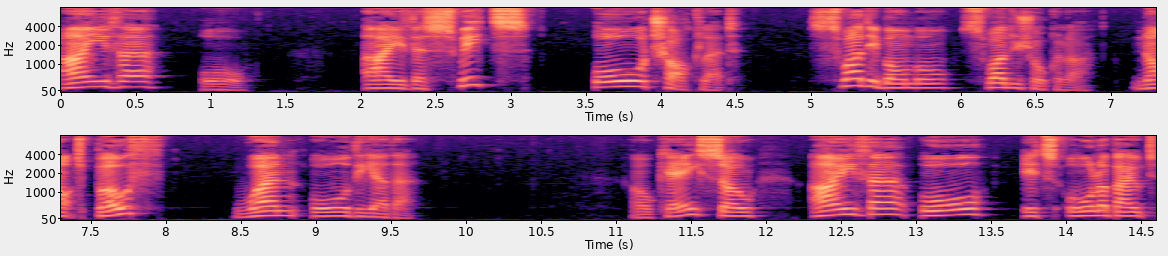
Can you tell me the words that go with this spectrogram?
Either or. Either sweets or chocolate. Soit des bonbons, soit du chocolat. Not both, one or the other. Okay, so either or, it's all about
